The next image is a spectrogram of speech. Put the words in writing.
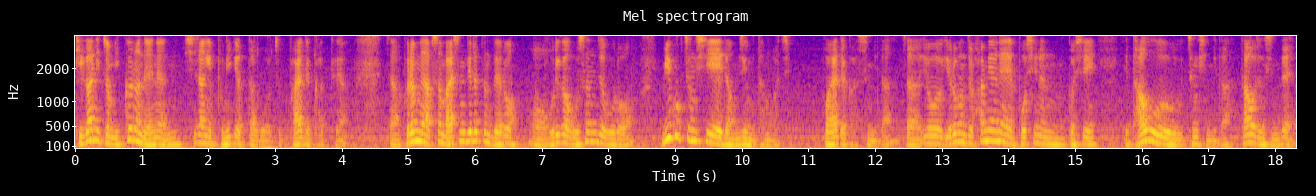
기관이 좀 이끌어내는 시장의 분위기였다고 좀 봐야 될 것 같아요. 자 그러면 앞서 말씀드렸던 대로 어, 우리가 우선적으로 미국 증시에 대한 움직임부터 한번 같이 봐야 될 것 같습니다. 자 요 여러분들 화면에 보시는 것이 다우 증시입니다. 다우 증시인데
